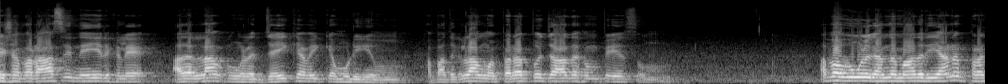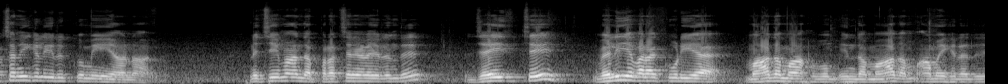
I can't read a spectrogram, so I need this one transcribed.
ரிஷபராசி நேயர்களே அதெல்லாம் உங்களை ஜெயிக்க வைக்க முடியும். அப்போ அதுக்கெல்லாம் உங்கள் பிறப்பு ஜாதகம் பேசும். அப்போ உங்களுக்கு அந்த மாதிரியான பிரச்சனைகள் இருக்குமே ஆனால் நிச்சயமாக அந்த பிரச்சனையிலிருந்து ஜெயிச்சு வெளியே வரக்கூடிய மாதமாகவும் இந்த மாதம் அமைகிறது.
